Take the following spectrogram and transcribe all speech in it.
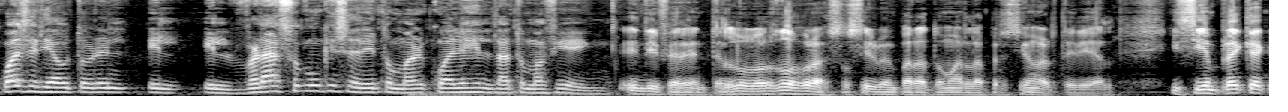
¿Cuál sería, autor, el, el, brazo con que se debe tomar? ¿Cuál es el dato más fidedigno? Indiferente. Los, dos brazos sirven para tomar la presión arterial. Y siempre hay que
